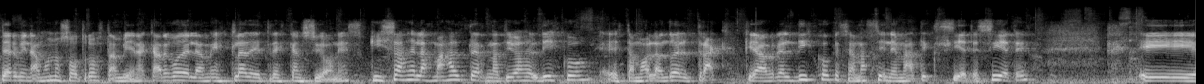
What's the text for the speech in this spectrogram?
terminamos nosotros también a cargo de la mezcla de tres canciones, quizás de las más alternativas del disco. Estamos hablando del track que abre el disco que se llama Cinematic 77. Y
